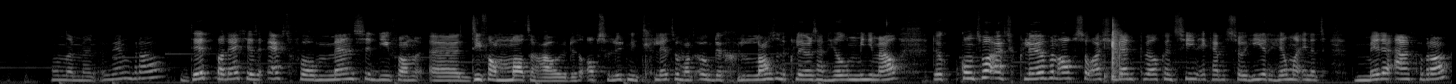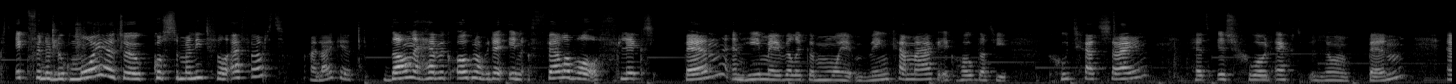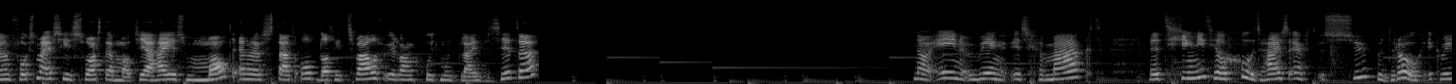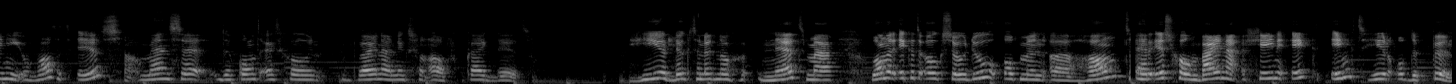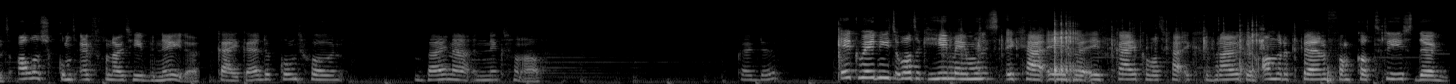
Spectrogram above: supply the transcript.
onder mijn wenkbrauw. Dit paletje is echt voor mensen die van, uh, die van matte houden. Dus absoluut niet glitter, want ook de glanzende kleuren zijn heel minimaal. Er komt wel echt kleur van af, zoals je denk ik wel kunt zien. Ik heb het zo hier helemaal in het midden aangebracht. Ik vind het look mooi, het uh, kostte me niet veel effort. I like it. Dan heb ik ook nog de Infallible Flicks pen. En hiermee wil ik een mooie wing gaan maken. Ik hoop dat die goed gaat zijn. Het is gewoon echt zo'n pen. En volgens mij is hij zwart en mat. Ja, hij is mat en er staat op dat hij 12 uur lang goed moet blijven zitten. Nou, één wing is gemaakt. Het ging niet heel goed. Hij is echt super droog. Ik weet niet wat het is. Nou, mensen, er komt echt gewoon bijna niks van af. Kijk dit. Hier lukte het nog net, maar wanneer ik het ook zo doe op mijn uh, hand, er is gewoon bijna geen inkt hier op de punt. Alles komt echt vanuit hier beneden. Kijk hè, er komt gewoon bijna niks van af. Kijk dit. Ik weet niet wat ik hiermee moet. Ik ga even, even kijken wat ga ik gebruiken. Een andere pen van Catrice, de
